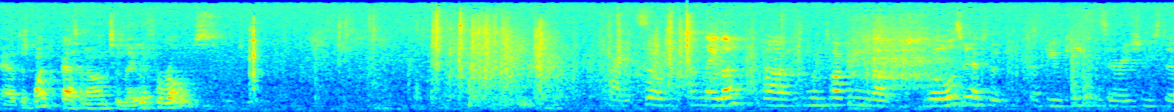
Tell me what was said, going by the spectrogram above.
at this point, pass it on to Layla for roles. All right, so I'm Layla. Um, When talking about roles, we have a few key considerations to,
